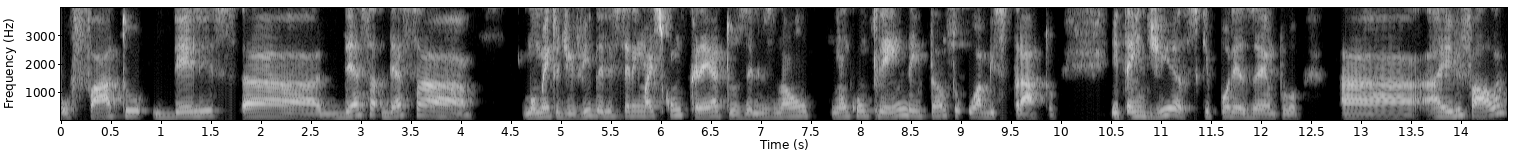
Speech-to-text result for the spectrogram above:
o fato deles, uh, dessa, dessa momento de vida, eles serem mais concretos, eles não, não compreendem tanto o abstrato. E tem dias que, por exemplo, a, a Eve fala,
